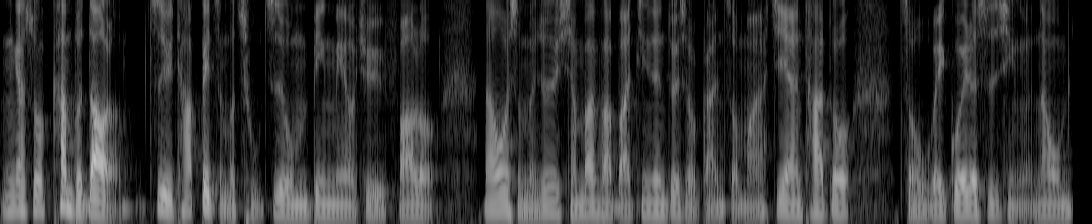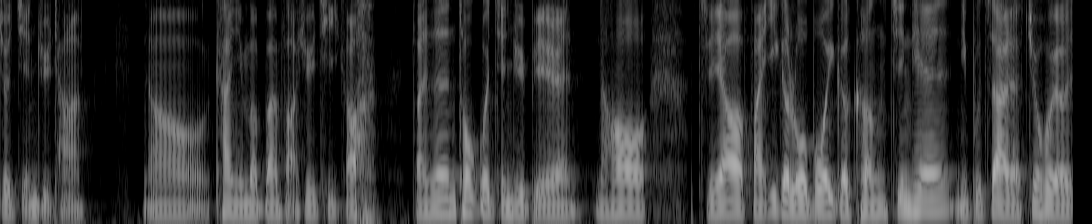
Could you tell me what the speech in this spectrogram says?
应该说看不到了。至于他被怎么处置，我们并没有去 follow。那为什么？就是想办法把竞争对手赶走嘛。既然他都走违规的事情了，那我们就检举他，然后看有没有办法去提高。反正透过检举别人，然后只要反正一个萝卜一个坑，今天你不在了，就会有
